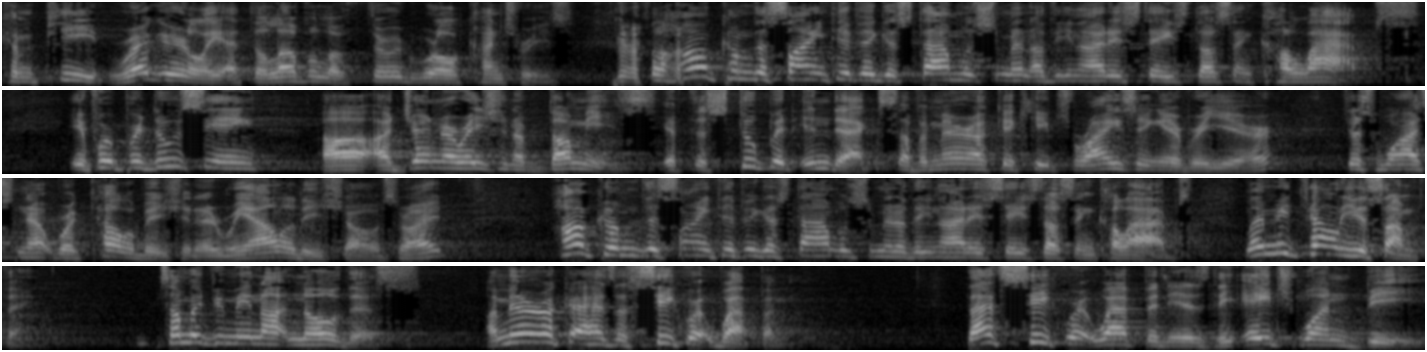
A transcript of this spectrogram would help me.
compete regularly at the level of third world countries. So how come the scientific establishment of the United States doesn't collapse? If we're producing uh, a generation of dummies, if the stupid index of America keeps rising every year, just watch network television and reality shows, right? How come the scientific establishment of the United States doesn't collapse? Let me tell you something. Some of you may not know this. America has a secret weapon. That secret weapon is the H-1B.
